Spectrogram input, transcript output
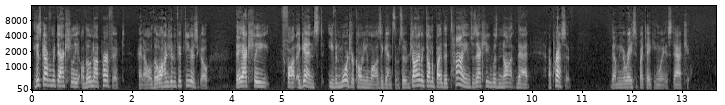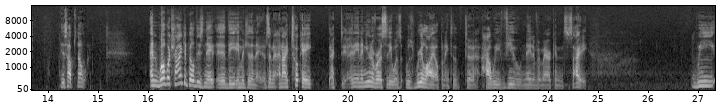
his government actually, although not perfect, and although 150 years ago, they actually fought against even more draconian laws against them. So John A. Macdonald by the Times was actually was not that oppressive. Then we erase it by taking away his statue. This helps no one. And while we're trying to build these uh, the image of the natives, and, and I took a, I mean, in university was, was real eye-opening to, to how we view Native American society. We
